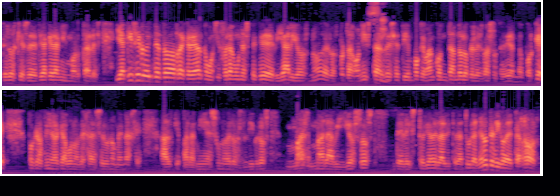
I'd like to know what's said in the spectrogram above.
de los que se decía que eran inmortales. Y aquí sí lo he intentado recrear como si fueran una especie de diarios, ¿no? De los protagonistas de ese tiempo que van contando lo que les va sucediendo. ¿Por qué? Porque al fin y al cabo no deja de ser un homenaje al que para mí es uno de los libros más maravillosos de la historia de la literatura. Ya no te digo de terror,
